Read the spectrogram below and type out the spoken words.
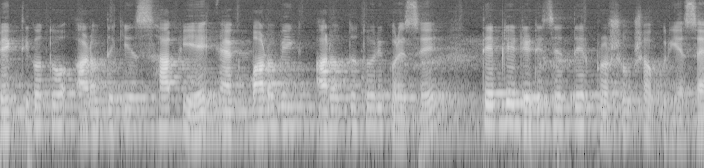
ব্যক্তিগত আনন্দকে ছাপিয়ে এক মানবিক আনন্দ তৈরি করেছে, তেমনি নেটিজেনদের প্রশংসাও কুড়িয়েছে।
